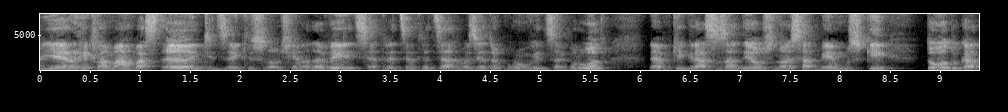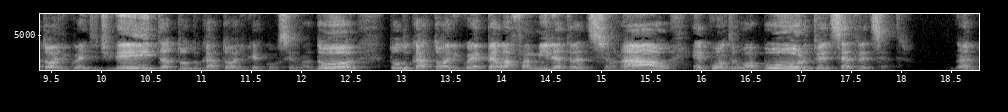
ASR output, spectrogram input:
Vieram reclamar bastante, dizer que isso não tinha nada a ver, etc, etc, etc. Mas entra por um ouvido e sai pelo outro, né? Porque graças a Deus nós sabemos que todo católico é de direita, todo católico é conservador, todo católico é pela família tradicional, é contra o aborto, etc, etc. Né?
